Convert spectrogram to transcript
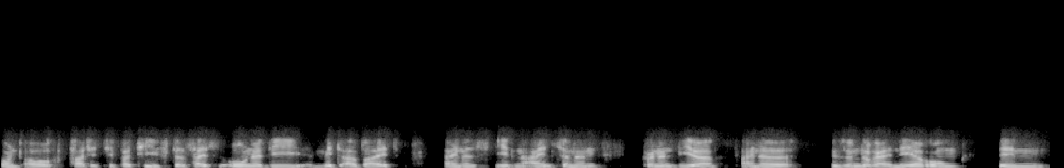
und auch partizipativ. Das heißt, ohne die Mitarbeit eines jeden Einzelnen können wir eine gesündere Ernährung, den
